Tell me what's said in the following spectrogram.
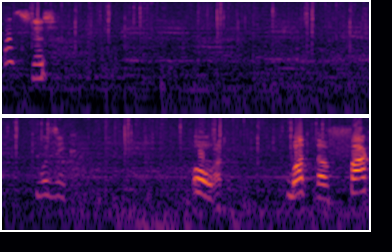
Weiß ich nicht. Musik. Oh. What? What the fuck?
